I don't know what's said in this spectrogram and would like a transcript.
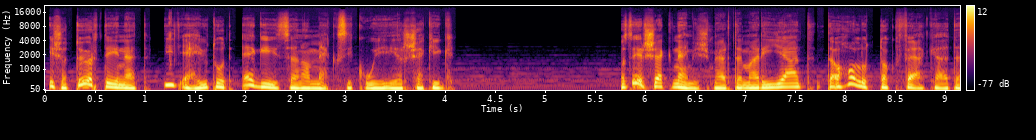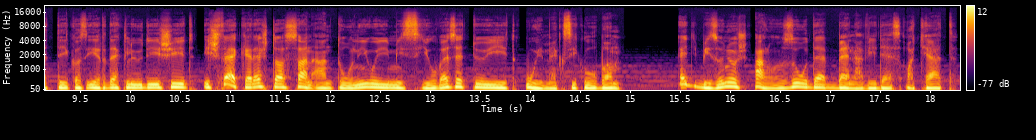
És a történet így eljutott egészen a mexikói érsekig. Az érsek nem ismerte Mariát, de a hallottak felkeltették az érdeklődését, és felkereste a San Antonioi misszió vezetőjét Új-Mexikóban. Egy bizonyos Alonso de Benavides atyát.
